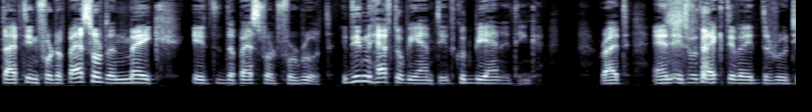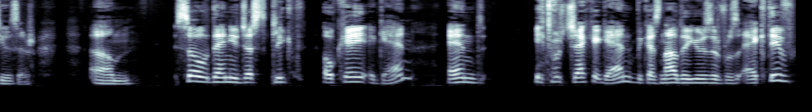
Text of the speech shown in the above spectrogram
typed in for the password and make it the password for root. It didn't have to be empty. It could be anything right? And it would activate the root user. Um so then you just clicked OK again, and it would check again because now the user was active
